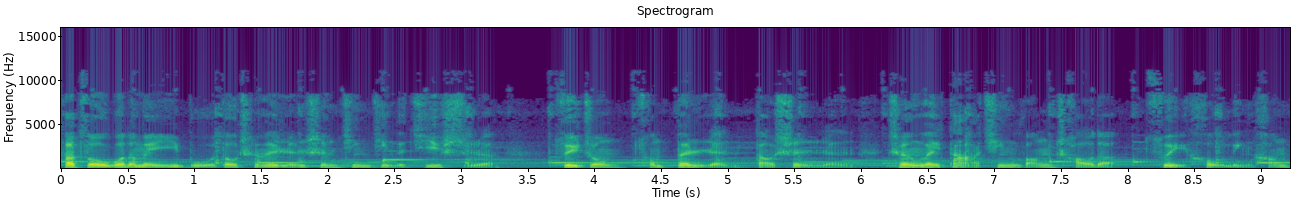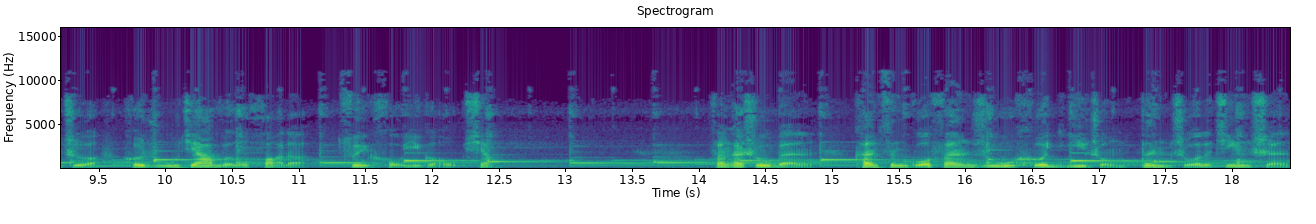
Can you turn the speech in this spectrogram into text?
他走过的每一步，都成为人生精进的基石。最终从笨人到圣人，成为大清王朝的最后领航者和儒家文化的最后一个偶像。翻开书本，看曾国藩如何以一种笨拙的精神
